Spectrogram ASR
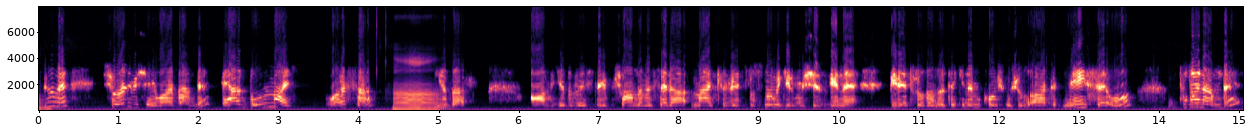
tutuyor ve şöyle bir şey var bende. Eğer dolunay varsa Ha. ya da abi ya da işte şu anda mesela Merkür Retrosu'na mı girmişiz gene bir retrodan ötekine mi koşmuşuz artık neyse o. Bu dönemde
